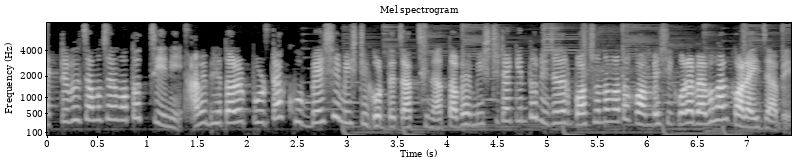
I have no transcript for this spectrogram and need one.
এক টেবিল চামচের মতো চিনি। আমি ভেতরের পুরটা খুব বেশি মিষ্টি করতে চাচ্ছি না, তবে মিষ্টিটা কিন্তু নিজেদের পছন্দ মতো কম বেশি করে ব্যবহার করাই যাবে।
